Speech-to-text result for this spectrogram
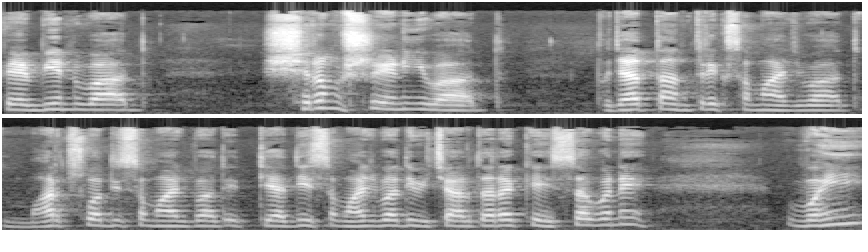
फेबियनवाद, श्रम श्रेणीवाद, प्रजातांत्रिक समाजवाद, मार्क्सवादी समाजवाद इत्यादि समाजवादी विचारधारा के हिस्सा बने। वहीं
